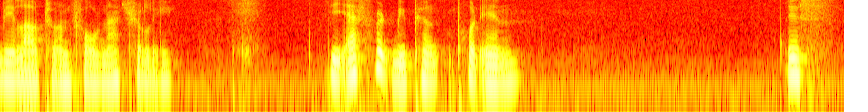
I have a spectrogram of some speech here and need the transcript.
be allowed to unfold naturally. The effort we put, put in is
